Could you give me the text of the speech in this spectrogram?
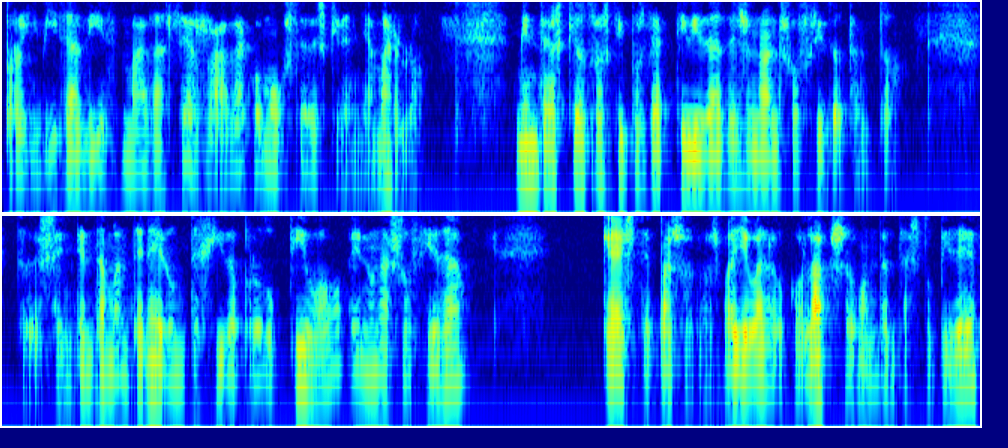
prohibida, diezmada, cerrada, como ustedes quieran llamarlo. Mientras que otros tipos de actividades no han sufrido tanto. Entonces se intenta mantener un tejido productivo en una sociedad que a este paso nos va a llevar al colapso con tanta estupidez,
